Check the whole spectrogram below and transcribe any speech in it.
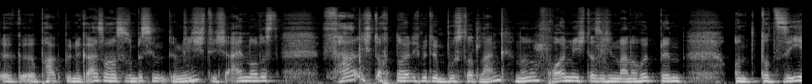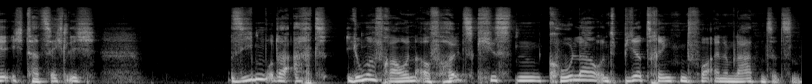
äh, Parkbühne Geisterhaus so ein bisschen mhm. dich, dich einnordest, fahre ich doch neulich mit dem Bus dort lang. Ne? Freue mich, dass ich in meiner Hut bin und dort sehe ich tatsächlich sieben oder acht junge Frauen auf Holzkisten Cola und Bier trinkend vor einem Laden sitzen.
